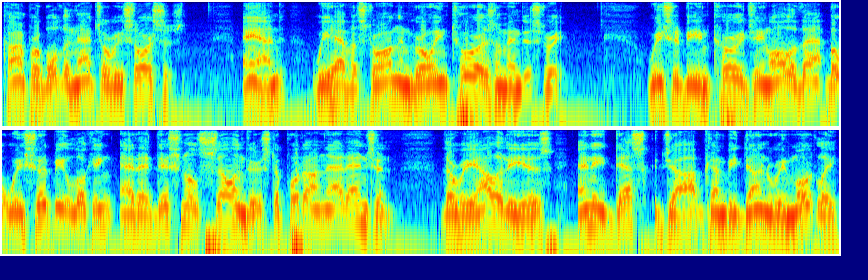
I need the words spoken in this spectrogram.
comparable to natural resources. And we have a strong and growing tourism industry. We should be encouraging all of that, but we should be looking at additional cylinders to put on that engine. The reality is, any desk job can be done remotely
